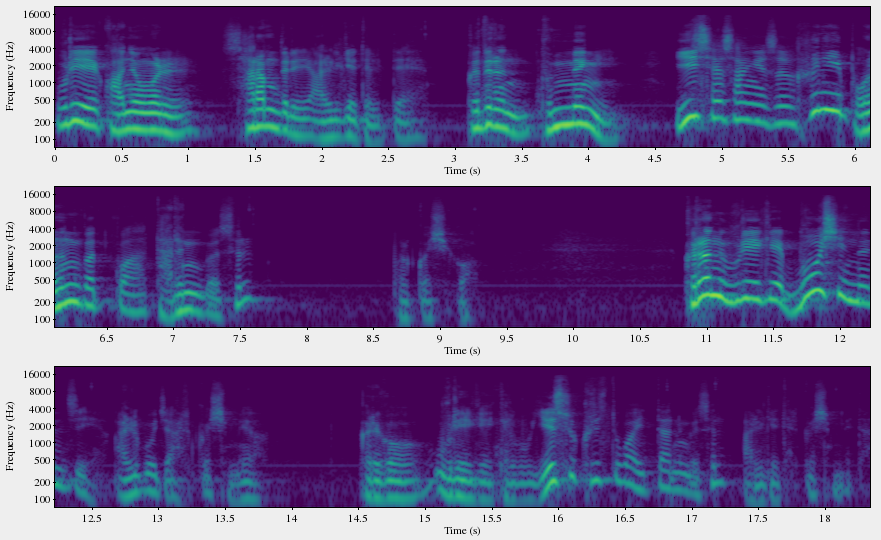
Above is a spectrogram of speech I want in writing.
우리의 관용을 사람들이 알게 될 때 그들은 분명히 이 세상에서 흔히 보는 것과 다른 것을 볼 것이고 그런 우리에게 무엇이 있는지 알고자 할 것이며 그리고 우리에게 결국 예수 그리스도가 있다는 것을 알게 될 것입니다.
